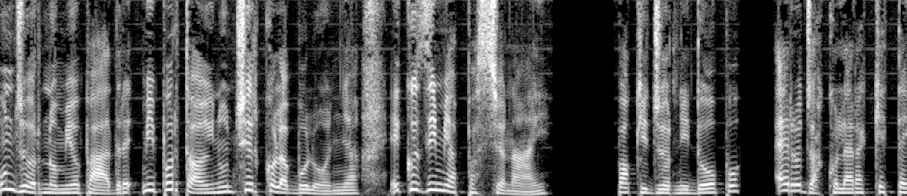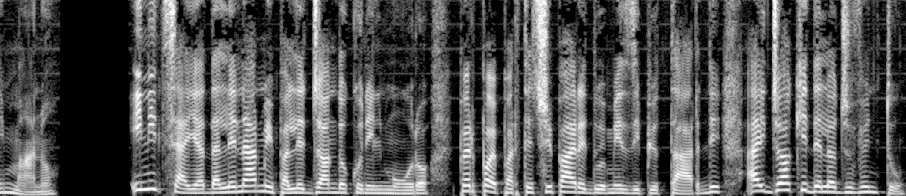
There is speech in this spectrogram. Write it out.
Un giorno mio padre mi portò in un circolo a Bologna e così mi appassionai. Pochi giorni dopo ero già con la racchetta in mano. Iniziai ad allenarmi palleggiando con il muro, per poi partecipare due mesi più tardi ai Giochi della Gioventù,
